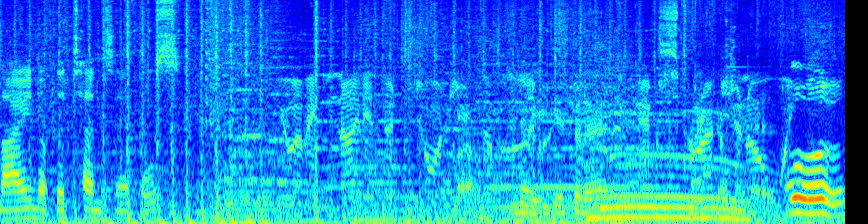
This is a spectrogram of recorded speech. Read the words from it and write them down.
nine of the ten samples. No, you get to that. Oh.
